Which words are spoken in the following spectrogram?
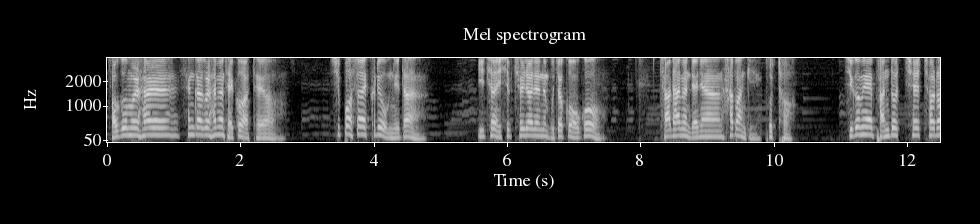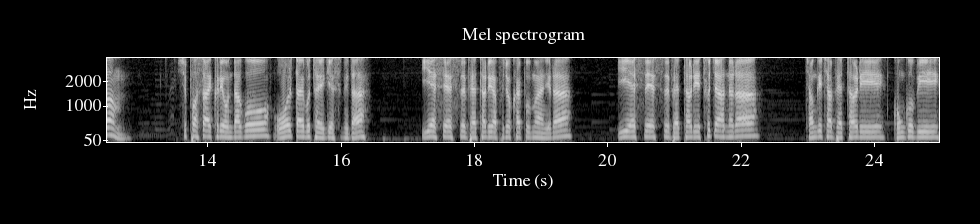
저금을 할 생각을 하면 될 것 같아요. 슈퍼 사이클이 옵니다. 2027년에는 무조건 오고 잘하면 내년 하반기부터 지금의 반도체처럼 슈퍼 사이클이 온다고 5월 달부터 얘기했습니다. ESS 배터리가 부족할 뿐만 아니라 ESS 배터리 투자하느라 전기차 배터리 공급이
